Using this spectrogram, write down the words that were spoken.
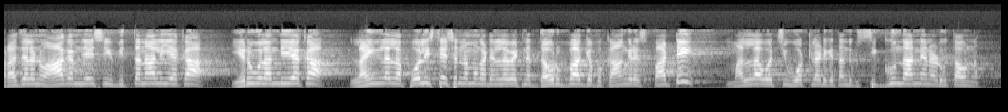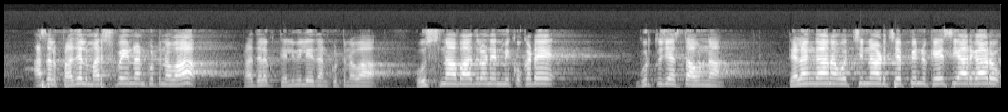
ప్రజలను ఆగం చేసి విత్తనాలు ఇయ్యక ఎరువులు అందియక లైన్లలో పోలీస్ స్టేషన్ల ముంగట నిలబెట్టిన దౌర్భాగ్యపు కాంగ్రెస్ పార్టీ మళ్ళా వచ్చి ఓట్లు అడిగేందుకు సిగ్గుందా అని నేను అడుగుతా ఉన్నా. అసలు ప్రజలు మర్చిపోయింది అనుకుంటున్నావా? ప్రజలకు తెలివి లేదనుకుంటున్నావా హుస్నాబాద్లో నేను మీకు ఒకటే గుర్తు చేస్తా ఉన్నా. తెలంగాణ వచ్చినాడు చెప్పిండు కేసీఆర్ గారు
